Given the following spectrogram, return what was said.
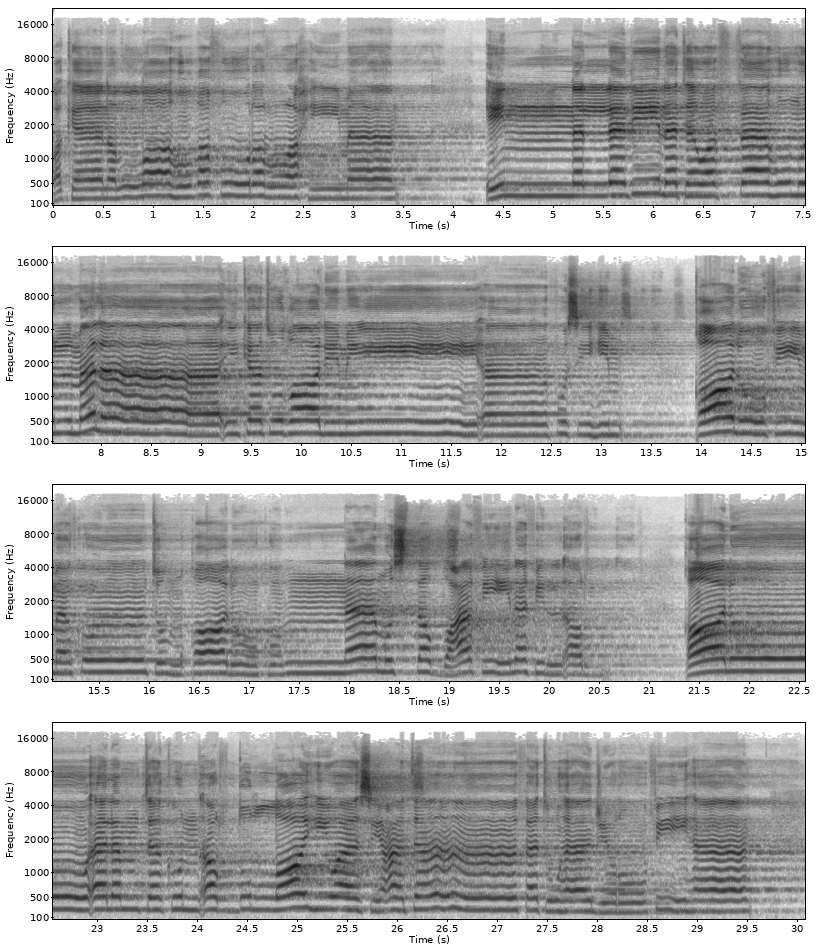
وكان الله غفورا رحيما. إن الذين توفاهم الملائكة ظالمي أنفسهم. قالوا فيما كنتم؟ قالوا كنا مستضعفين في الأرض. قالوا ألم تكن أرض الله واسعة فتهاجروا فيها؟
